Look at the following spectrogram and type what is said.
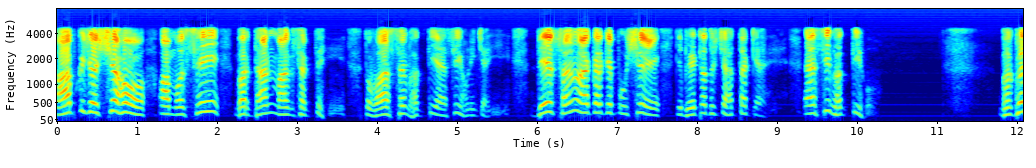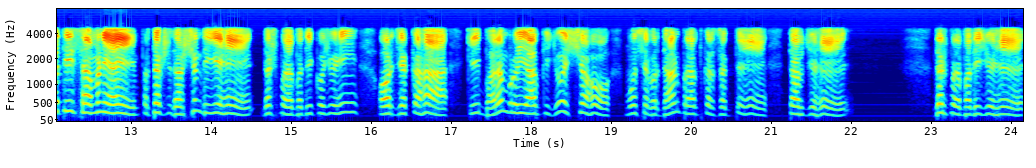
आपकी जो इच्छा हो, आप मुझसे वरदान मांग सकते हैं। तो वास्तव में भक्ति ऐसी होनी चाहिए। देव स्वयं आकर के पूछे कि बेटा तू चाहता क्या है? ऐसी भक्ति हो। भगवती सामने आई, प्रत्यक्ष दर्शन दिए हैं दक्ष प्रजापति को जो है, और जब कहा कि भरम रोही आपकी जो इच्छा हो, मुझसे वरदान प्राप्त कर सकते हैं, तब जो है दक्ष प्रजापति जो है,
